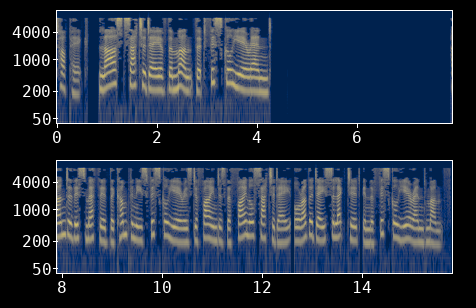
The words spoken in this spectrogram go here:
Topic: Last Saturday of the month at fiscal year end. Under this method the company's fiscal year is defined as the final Saturday or other day selected in the fiscal year-end month.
